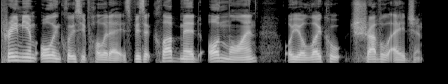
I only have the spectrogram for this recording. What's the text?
Premium All Inclusive Holidays. Visit Club Med online or your local travel agent.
